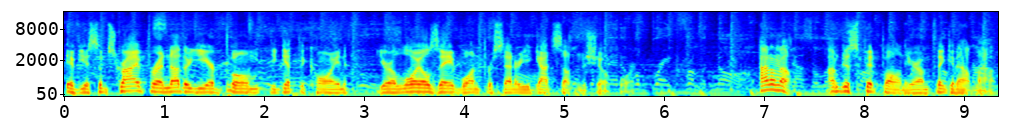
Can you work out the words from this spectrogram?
if you subscribe for another year, boom, you get the coin. You're a loyal Zabe one percenter. You got something to show for it. I don't know. I'm just spitballing here. I'm thinking out loud.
